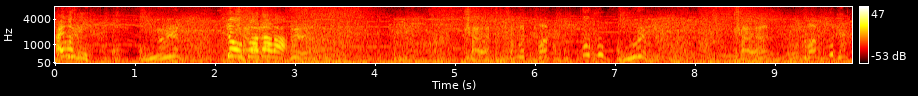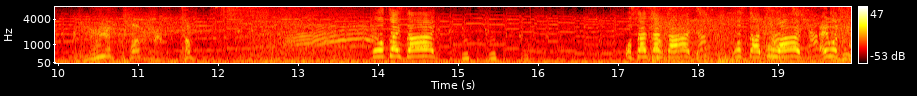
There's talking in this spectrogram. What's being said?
没问题，又抓到了。我再闪，我闪闪闪，我闪不完，没问题。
